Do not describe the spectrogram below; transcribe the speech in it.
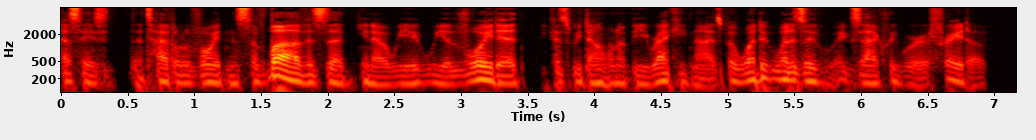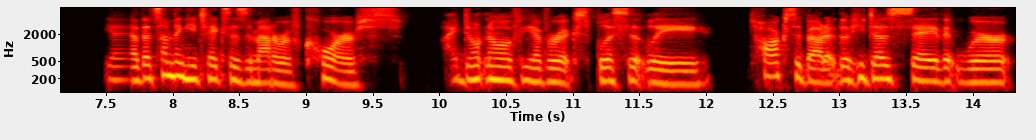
essay is titled Avoidance of Love is that, you know, we, we avoid it because we don't want to be recognized. But what, what is it exactly we're afraid of? Yeah, that's something he takes as a matter of course. I don't know if he ever explicitly talks about it, though he does say that we're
